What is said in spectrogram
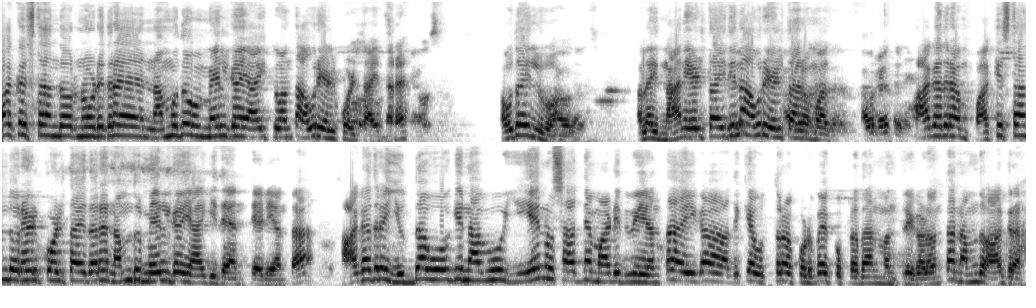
ಪಾಕಿಸ್ತಾನದವ್ರು ನೋಡಿದ್ರೆ ನಮ್ಮದು ಮೇಲ್ಗೈ ಆಯ್ತು ಅಂತ ಅವ್ರು ಹೇಳ್ಕೊಳ್ತಾ ಇದ್ದಾರೆ. ಹೌದಾ ಇಲ್ವೋ? ಅಲ್ಲ ಇದು ನಾನು ಹೇಳ್ತಾ ಇದ್ದೀನ? ಅವ್ರು ಹೇಳ್ತಾ ಇರೋ ಮಾತು. ಹಾಗಾದ್ರೆ ಪಾಕಿಸ್ತಾನದವ್ರು ಹೇಳ್ಕೊಳ್ತಾ ಇದ್ದಾರೆ ನಮ್ದು ಮೇಲ್ಗೈ ಆಗಿದೆ ಅಂತ ಹೇಳಿ ಅಂತ. ಹಾಗಾದ್ರೆ ಯುದ್ಧ ಹೋಗಿ ನಾವು ಏನು ಸಾಧನೆ ಮಾಡಿದ್ವಿ ಅಂತ ಈಗ ಅದಕ್ಕೆ ಉತ್ತರ ಕೊಡ್ಬೇಕು ಪ್ರಧಾನ ಮಂತ್ರಿಗಳು ಅಂತ ನಮ್ದು ಆಗ್ರಹ.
